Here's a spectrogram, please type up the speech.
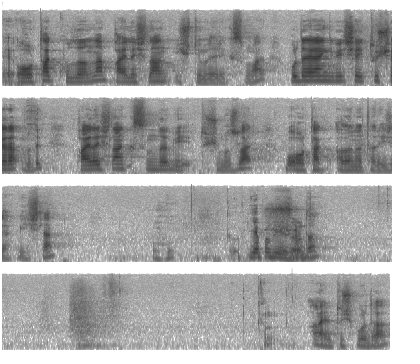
e, ortak kullanılan paylaşılan iş düğmeleri kısmı var. Burada herhangi bir şey tuş yaratmadık. Paylaşılan kısımda bir tuşumuz var. Bu ortak alana tarayacak bir işlem. Yapabiliriz Şurada. orada. Aynı tuş burada.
